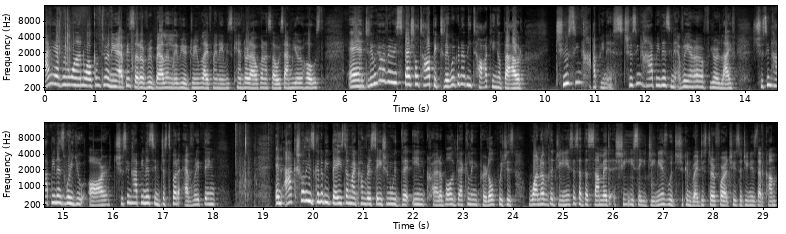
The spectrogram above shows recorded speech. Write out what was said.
Hi everyone, welcome to a new episode of Rebel and Live Your Dream Life. My name is Kendra and as always I'm your host. And today we have a very special topic. Today we're going to be talking about choosing happiness, choosing happiness in every area of your life, choosing happiness where you are, choosing happiness in just about everything and actually, it's going to be based on my conversation with the incredible Jacqueline Pirtle, which is one of the geniuses at the summit. She is a genius, which you can register for at she'sagenius.com.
